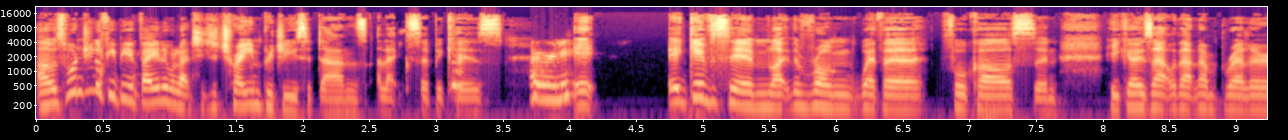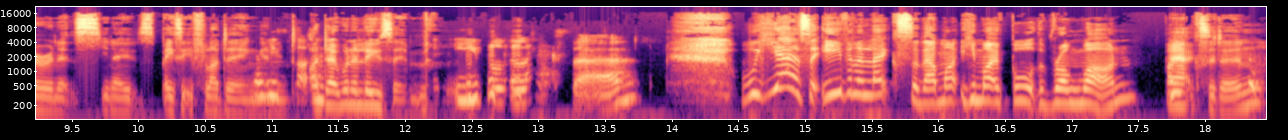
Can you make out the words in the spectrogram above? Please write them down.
I was wondering if you'd be available actually to train producer Dan's Alexa because oh, really? it it gives him like the wrong weather forecasts and he goes out without an umbrella and it's you know it's basically flooding and I don't want to lose him. Evil Alexa. well, yeah, so evil Alexa that might he might have bought the wrong one by accident,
